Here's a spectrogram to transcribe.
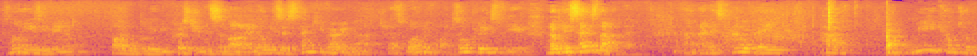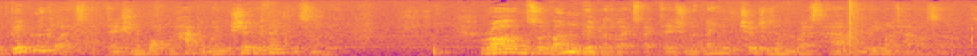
It's not easy being a Bible-believing Christian in Somalia. Nobody says, thank you very much, that's wonderful, I'm so pleased for you. Nobody says that then. And it's how they have really come to a biblical expectation of what will happen when you share your faith with somebody. Rather than sort of unbiblical expectation that many of the churches in the West have, and we might have ourselves.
